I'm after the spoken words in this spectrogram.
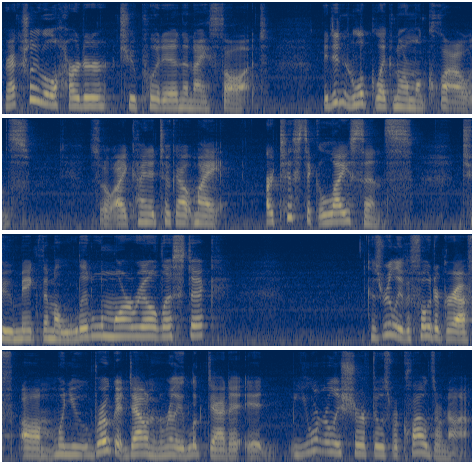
were actually a little harder to put in than I thought. They didn't look like normal clouds. So I kind of took out my artistic license to make them a little more realistic. Because really, the photograph, um, when you broke it down and really looked at it, it you weren't really sure if those were clouds or not.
